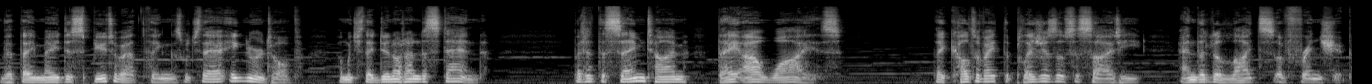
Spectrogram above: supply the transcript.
that they may dispute about things which they are ignorant of and which they do not understand, but at the same time they are wise. They cultivate the pleasures of society and the delights of friendship.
